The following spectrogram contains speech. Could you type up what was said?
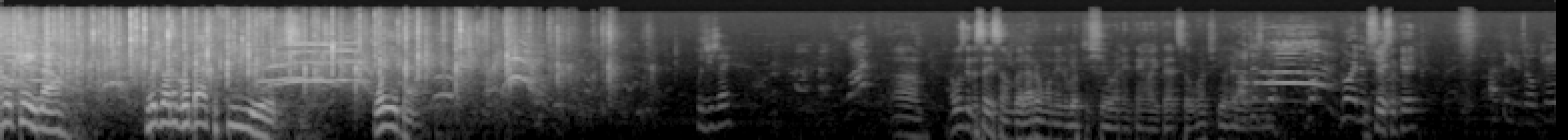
Okay, now, we're going to go back a few years, way back. What'd you say? Um, I was going to say something, but I don't want to interrupt the show or anything like that, so why don't you go ahead? No, just go, go, go ahead and You sure it's okay? I think it's okay.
